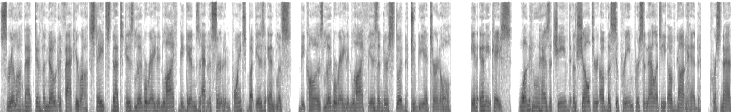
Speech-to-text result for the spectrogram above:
Srila Bhaktivinoda Thakura states that his liberated life begins at a certain point but is endless, because liberated life is understood to be eternal. In any case, one who has achieved the shelter of the Supreme Personality of Godhead, Krishna,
